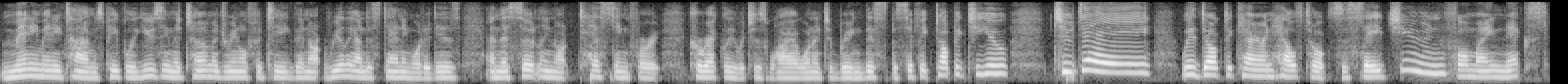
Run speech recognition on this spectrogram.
many, many times. People are using the term adrenal fatigue, they're not really understanding what it is, and they're certainly not testing for it correctly, which is why I wanted to bring this specific topic to you today with Dr. Karen Health Talks. So stay tuned for my next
